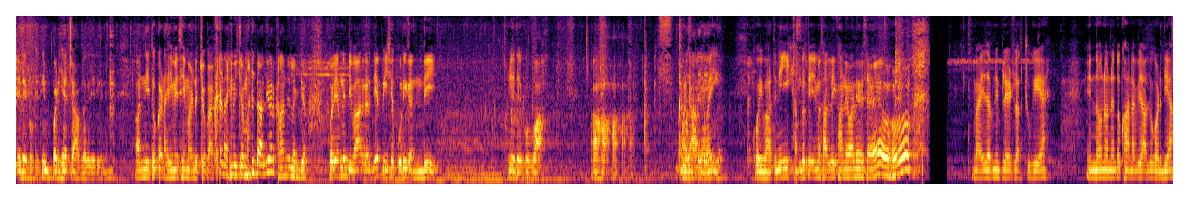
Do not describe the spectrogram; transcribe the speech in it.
ये देखो कितनी बढ़िया चाप लग रही है दिखने में अन्नी तो कढ़ाई में से ही मंड चुका कढ़ाई में चम्मच डाली और खाने लग गया। और ये हमने दीवार कर दिया पीछे पूरी गंदी। ये देखो वाह। आहा हा हा हा। मज़ा आ गया भाई। कोई बात नहीं हम तो तेज मसाले खाने वाले से हैं ओहो। गाइस अपनी प्लेट लग चुकी है इन दोनों ने तो खाना भी चालू कर दिया।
